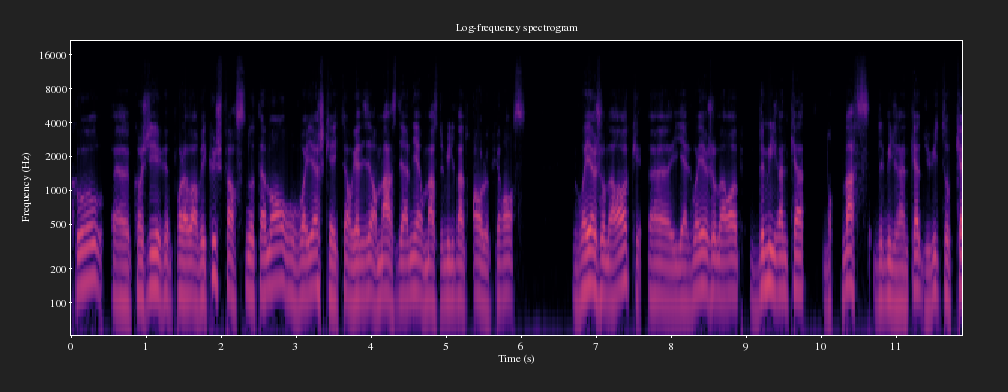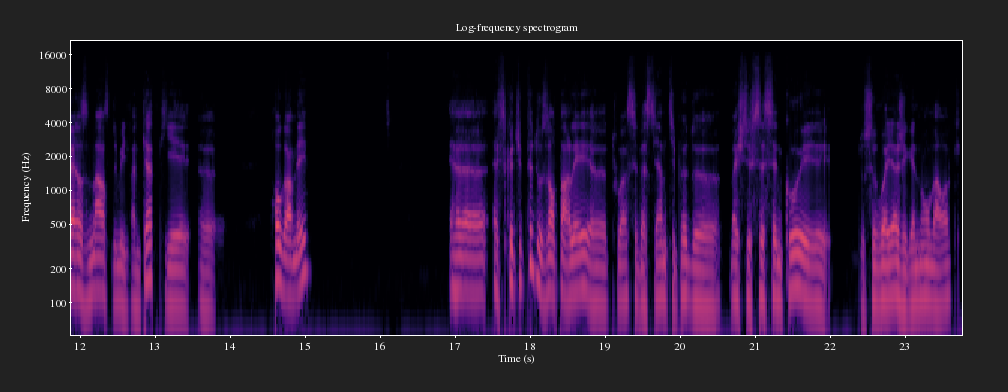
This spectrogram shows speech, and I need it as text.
Co. quand je dis pour l'avoir vécu, je pense notamment au voyage qui a été organisé en mars dernier, en mars 2023 en l'occurrence, le voyage au Maroc. Euh, il y a le voyage au Maroc 2024, donc mars 2024, du 8 au 15 mars 2024, qui est euh, programmé. Euh, est-ce que tu peux nous en parler, toi, Sébastien, un petit peu de Senko et de ce voyage également au Maroc?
